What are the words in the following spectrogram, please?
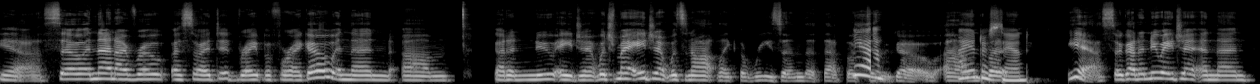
Yeah. So and then I wrote uh, so I did write before I go and then um got a new agent, which my agent was not like the reason that that book yeah, didn't go. Um, I understand. yeah, so got a new agent and then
